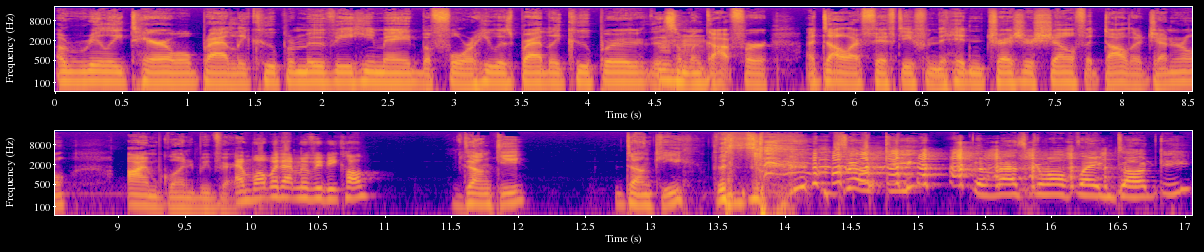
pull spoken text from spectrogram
a really terrible Bradley Cooper movie he made before he was Bradley Cooper that someone got for a dollar fifty from the hidden treasure shelf at Dollar General, I'm going to be very And what would that movie be called? Donkey. donkey. donkey, the basketball playing donkey.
